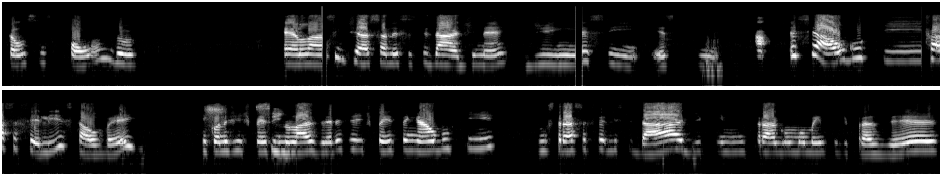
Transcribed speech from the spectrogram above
estão se expondo, ela sentir essa necessidade, né, de esse, esse, esse algo que faça feliz, talvez. E quando a gente pensa Sim. no lazer, a gente pensa em algo que nos traça felicidade, que nos traga um momento de prazer,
